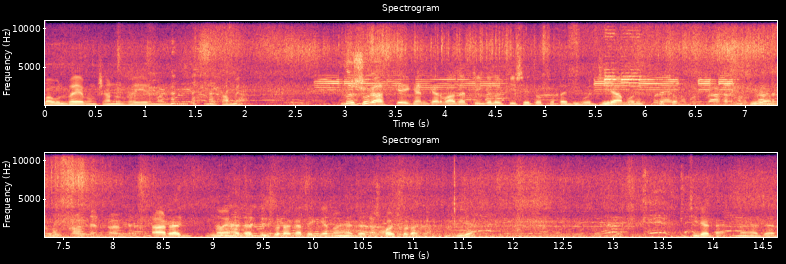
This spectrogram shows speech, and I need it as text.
বাবুল ভাই এবং শানুর ভাইয়ের মোকামে দর্শক, আজকে এখানকার বাজারটি গেল কি সেই তথ্যটা দিব। জিরা মরিচ, দর্শক, জিরা মরিচ। আট নয় হাজার দুশো টাকা থেকে নয় হাজার ছয়শো টাকা জিরা। জিরাটা নয় হাজার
